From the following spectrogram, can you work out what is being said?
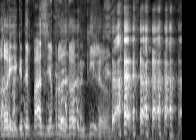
Oye, ¿qué te pasa, señor productor? Tranquilo.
